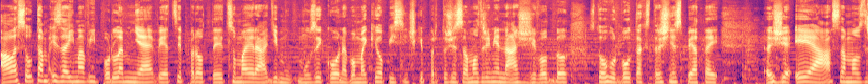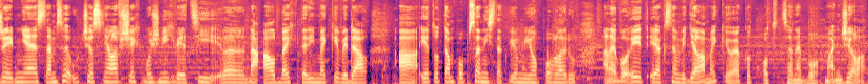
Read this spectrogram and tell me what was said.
ale jsou tam i zajímavé podle mě věci pro ty, co mají rádi mu- muziku nebo Mikeyho písničky, protože samozřejmě náš život byl s tou hudbou tak strašně spjatý, že i já samozřejmě jsem se účastnila všech možných věcí eh, na albech, který Meky vydal a je to tam popsaný z takového mýho pohledu. A nebo i jak jsem viděla Mekyho jako otce nebo manžela,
